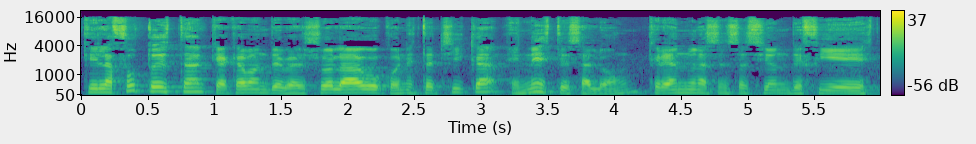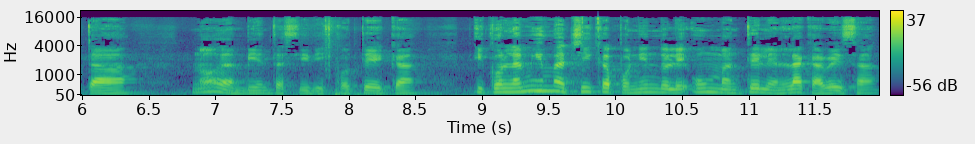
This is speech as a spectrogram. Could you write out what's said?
que la foto esta que acaban de ver, yo la hago con esta chica en este salón, creando una sensación de fiesta, ¿no? de ambiente así, discoteca, y con la misma chica poniéndole un mantel en la cabeza,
